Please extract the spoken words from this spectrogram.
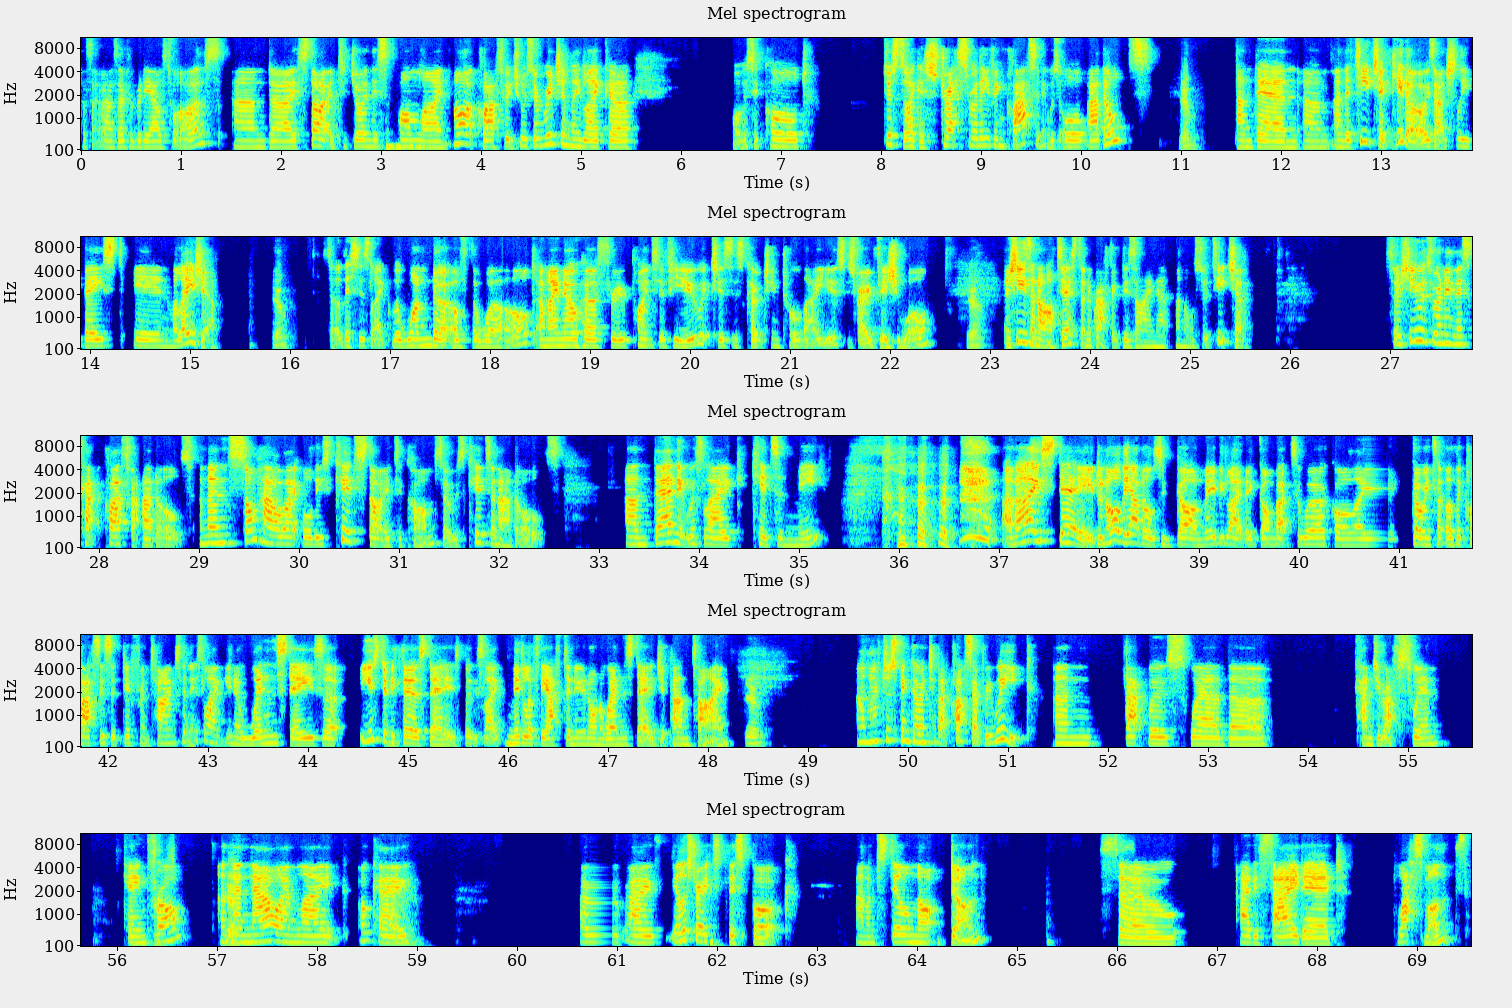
as, as everybody else was and i started to join this online art class which was originally like a what was it called just like a stress relieving class and it was all adults Yeah. and then um, and the teacher kiddo is actually based in malaysia Yeah. So this is like the wonder of the world. And I know her through Points of You, which is this coaching tool that I use. It's very visual. Yeah. And she's an artist and a graphic designer and also a teacher. So she was running this class for adults. And then somehow, like all these kids started to come. So it was kids and adults. And then it was like kids and me. and I stayed, and all the adults had gone. Maybe like they'd gone back to work or like going to other classes at different times. And it's like, you know, Wednesdays at, it used to be Thursdays, but it's like middle of the afternoon on a Wednesday, Japan time. Yeah. And I've just been going to that class every week. And that was where the Giraffe Swim came from. And yeah. then now I'm like, okay, I, I've illustrated this book and I'm still not done. So I decided last month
